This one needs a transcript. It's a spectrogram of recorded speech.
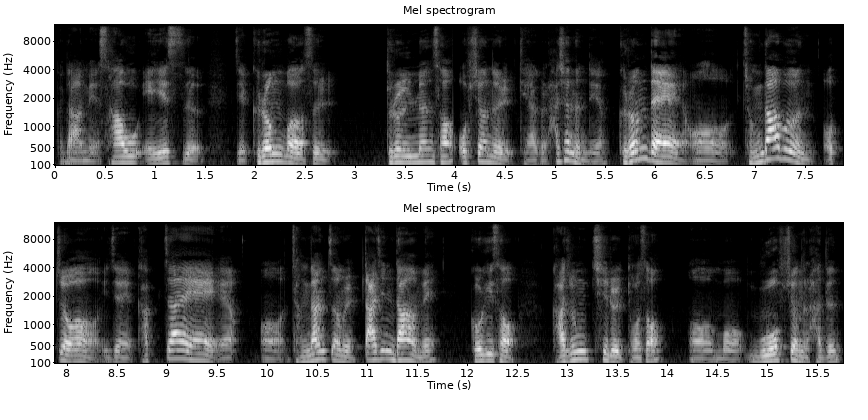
그 다음에 사후 AS 이제 그런 것을 들으면서 옵션을 계약을 하셨는데요. 그런데 어 정답은 없죠. 이제 각자의 어 장단점을 따진 다음에 거기서 가중치를 둬서 어 뭐 무옵션을 하든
